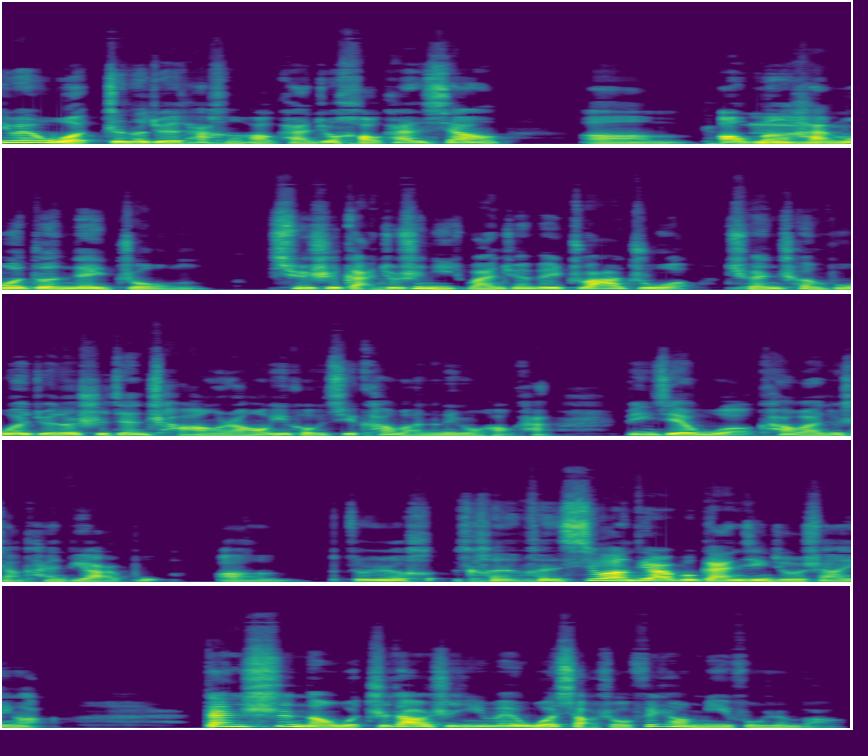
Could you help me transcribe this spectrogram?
因为我真的觉得它很好看，就好看像。嗯，奥本海默的那种叙事感，就是你完全被抓住，全程不会觉得时间长，然后一口气看完的那种好看，并且我看完就想看第二部，嗯，就是很很很希望第二部赶紧就上映了。但是呢，我知道是因为我小时候非常迷《封神榜》，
